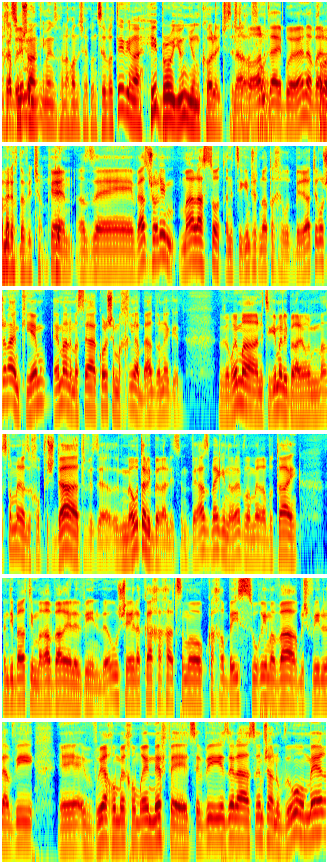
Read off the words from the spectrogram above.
חברים... ראשון, אם אני זוכר נכון, זה הקונסרבטיבים, ה-Hebrew Union College, זה של הרפורמים. נכון, זה ה-Hebrew Union, אבל... חוב המלך דוד שם. כן, כן. אז... אה, ואז שואלים, מה לעשות, הנציגים של תנועת החירות בעיריית ירושלים, כי הם, הם למעשה הקול שמכריע בעד או נגד. ואומרים הנציגים הליברליים, אומרים, מה זאת אומרת, זה חופש דת, וזה מהות הליברליזם. ואז בגין עולה ואומר, רבותיי, אני דיברתי עם הרב אריה לוין, והוא שלקח אחר עצמו כל כך הרבה איסורים עבר בשביל להביא, אה, הבריח אומר חומרי נפץ, הביא זה לאסירים שלנו, והוא אומר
